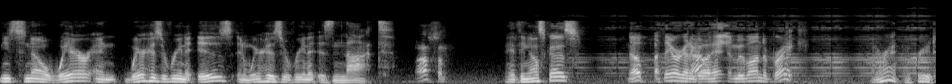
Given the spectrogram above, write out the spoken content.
needs to know where and where his arena is and where his arena is not. Awesome. Anything else, guys? Nope. I think we're gonna go ahead and move on to break. All right, agreed.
